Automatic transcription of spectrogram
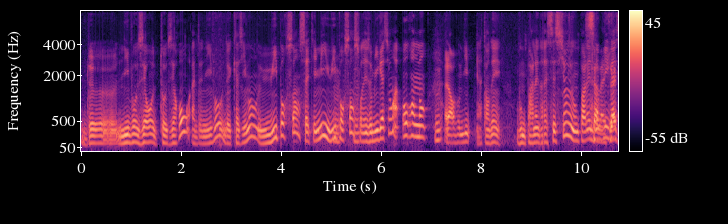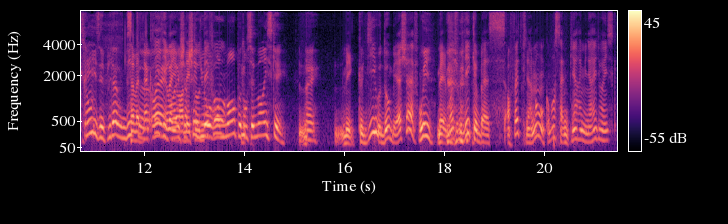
de niveau 0 de taux 0 à de niveaux de quasiment 8%, 7,5, 8% sur des obligations à haut rendement. Mm. Alors vous me dites, mais attendez, vous me parlez de récession et vous me parlez d'obligations. Ça va être la crise, et puis là vous me dites, ça va être la crise, il va y avoir des taux de défaut. rendement potentiellement risqué. Mm mais que dit Odo BHF Oui. Mais moi, je vous dis que, ben, en fait, finalement, on commence à bien rémunérer du risque.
